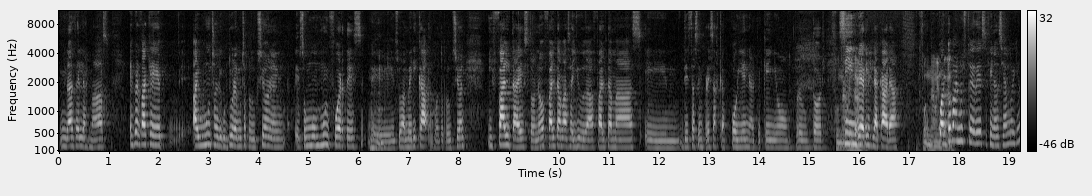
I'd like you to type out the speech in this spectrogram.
una de las más es verdad que hay mucha agricultura, hay mucha producción, eh, somos muy fuertes eh, en Sudamérica en cuanto a producción y falta esto, ¿no? Falta más ayuda, falta más eh, de estas empresas que apoyen al pequeño productor sin verles la cara. ¿Cuánto van ustedes financiando ya?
